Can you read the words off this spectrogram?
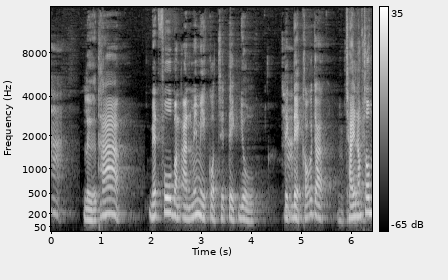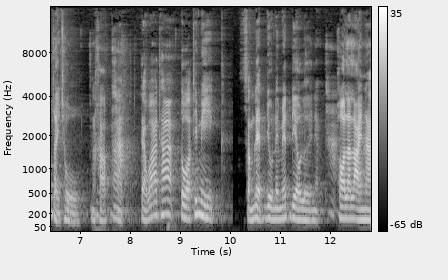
ค่ะหรือถ้าเม็ดฟู่บางอันไม่มีกรดซิตริกอยู่ค่ะเด็กๆเขาก็จะใช้น้ำส้มสายชูนะครับค่ะอ่าแต่ว่าถ้าตัวที่มี สำเร็จอยู่ในเม็ดเดียวเลยเนี่ยค่ะพอละลายน้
